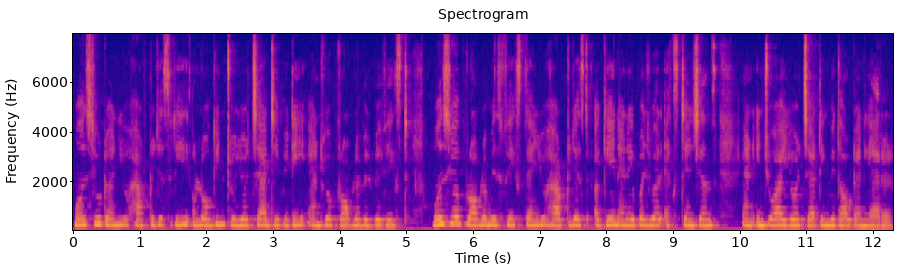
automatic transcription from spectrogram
once you done you have to just re-log uh, into your chat gpt and your problem will be fixed. Once your problem is fixed then you have to just again enable your extensions and enjoy your chatting without any error.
